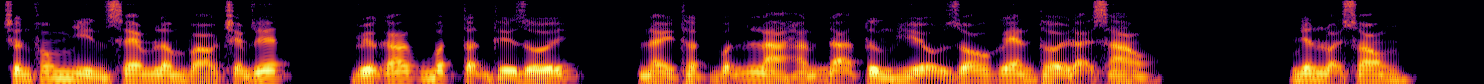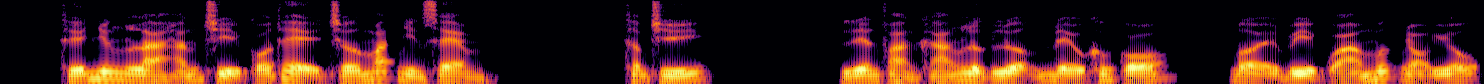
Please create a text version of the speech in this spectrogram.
Trần Phong nhìn xem lâm vào chém giết, việc ác bất tận thế giới, này thật vẫn là hắn đã từng hiểu rõ ghen thời đại sao. Nhân loại xong. Thế nhưng là hắn chỉ có thể trơ mắt nhìn xem. Thậm chí, liên phản kháng lực lượng đều không có, bởi vì quá mức nhỏ yếu.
